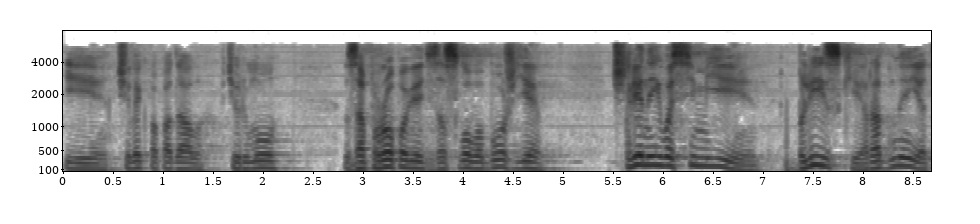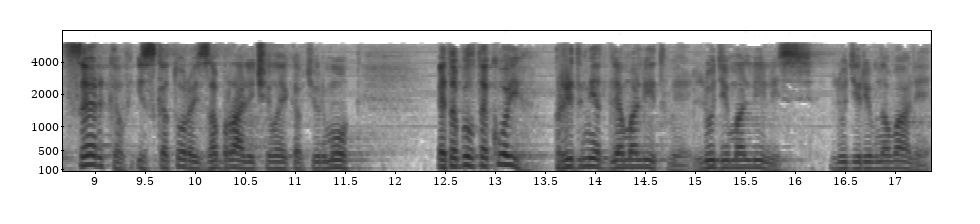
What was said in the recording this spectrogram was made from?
и человек попадал в тюрьму за проповедь, за Слово Божье, члены его семьи, близкие, родные, церковь, из которой забрали человека в тюрьму, это был такой предмет для молитвы. Люди молились, люди ревновали,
